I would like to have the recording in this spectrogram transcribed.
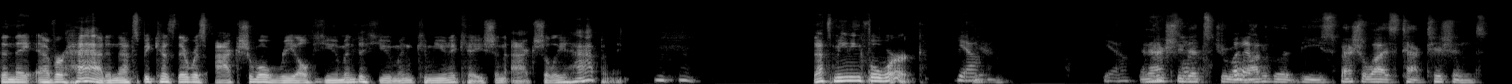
than they ever had. And that's because there was actual, real human to human communication actually happening. Mm-hmm. That's meaningful work. Yeah. yeah. yeah. And actually, that's true. A lot of the, the specialized tacticians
